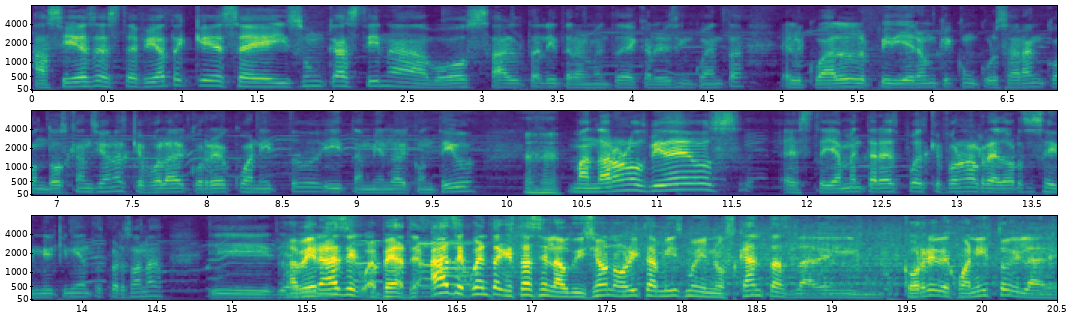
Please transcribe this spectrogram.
Así es, este, fíjate que se hizo un casting a voz alta literalmente de Calibre 50, el cual pidieron que concursaran con dos canciones, que fue la del Correo Juanito y también la de Contigo. Ajá. Mandaron los videos, este, ya me enteré después que fueron alrededor de 6.500 personas y... de A ver, haz de, espérate, haz de cuenta que estás en la audición ahorita mismo y nos cantas la del correo de Juanito y la de...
